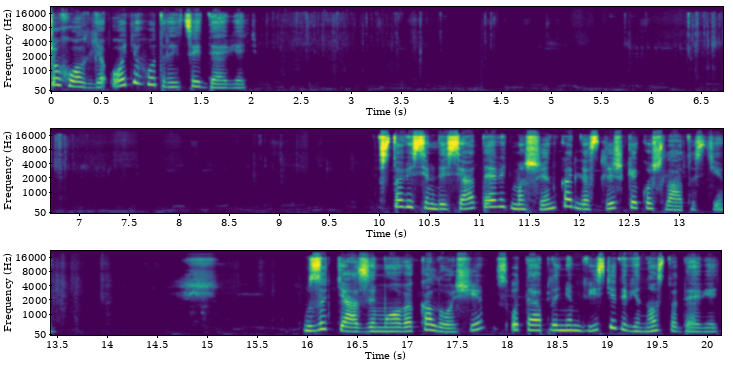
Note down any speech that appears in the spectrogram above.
Чохол для одягу 39. Сто вісімдесят дев'ять машинка для стрижки кошлатості. Взуття зимове калоші з утепленням 299.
